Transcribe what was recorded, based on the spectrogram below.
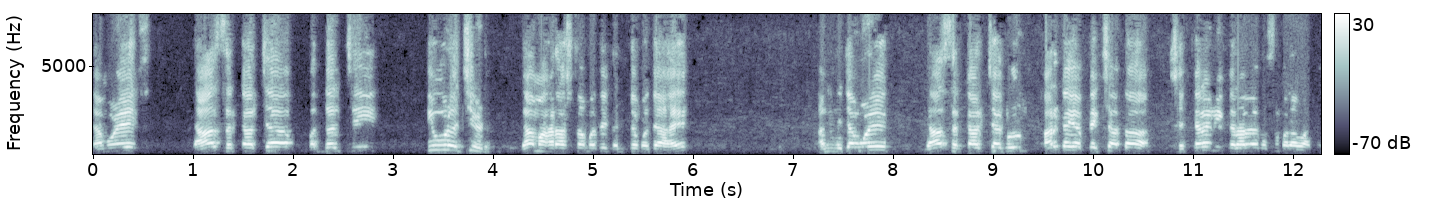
त्यामुळे या सरकारच्या बद्दलची तीव्र चीड या महाराष्ट्रामध्ये जनतेमध्ये आहे. आणि त्याच्यामुळे या सरकारच्याकडून फार काही अपेक्षा आता शेतकऱ्यांनी कराव्यात असं मला वाटतं.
